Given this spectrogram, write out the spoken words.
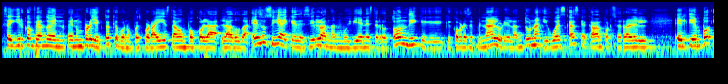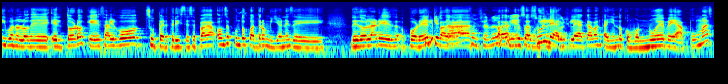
seguir confiando en, en un proyecto que, bueno, pues por ahí estaba un poco la, la duda. Eso sí, hay que decirlo, andan muy bien este Rotondi, que, que cobra ese penal, Uriel Antuna y Huescas, que acaban por cerrar el, el tiempo. Y bueno, lo de el Toro, que es algo súper triste. Se paga 11.4 millones de, de dólares por él. Y que paga, estaba funcionando bien Cruz Azul, Cruz le, Azul. le acaban cayendo como nueve a Pumas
